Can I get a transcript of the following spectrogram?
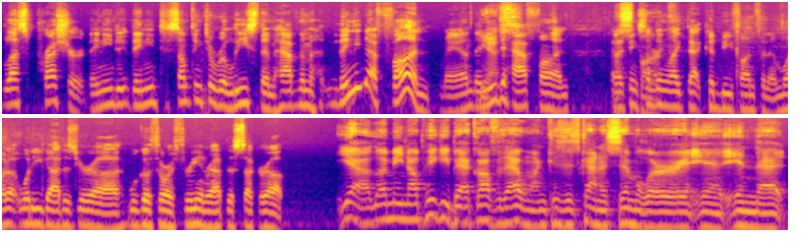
less pressure. They need to they need to something to release them. Have them. They need to have fun, man. They need to have fun. And A I think spark. something like that could be fun for them. What what do you got as your? uh We'll go through our three and wrap this sucker up. Yeah, I mean, I'll piggyback off of that one because it's kind of similar in, in that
